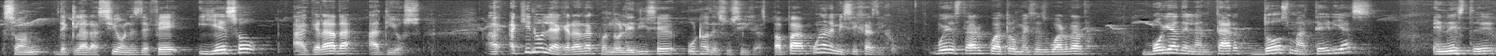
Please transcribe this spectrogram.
son declaraciones de fe y eso agrada a Dios. ¿A, ¿A quién no le agrada cuando le dice uno de sus hijas? Papá, una de mis hijas dijo, voy a estar cuatro meses guardada voy a adelantar dos materias en este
